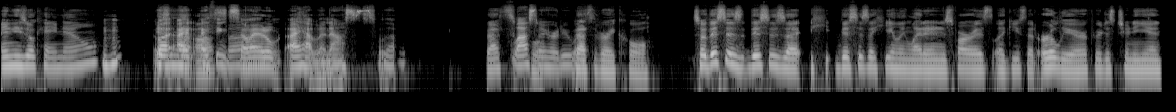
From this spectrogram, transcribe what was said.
And he's okay now. Mm-hmm. Isn't I, that I think so. I don't. I haven't asked. So that That's last cool. I heard he was. That's very cool. So this is this is a this is a healing light, and as far as like you said earlier, if you're just tuning in,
